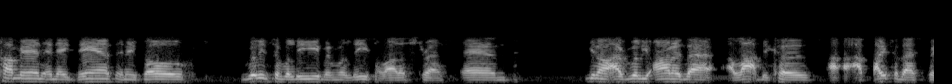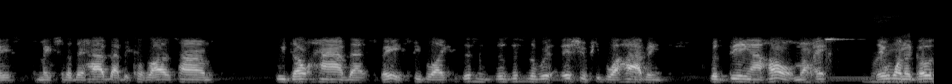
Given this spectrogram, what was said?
come in and they dance and they vogue really to relieve and release a lot of stress. And, you know, I really honor that a lot because I, I fight for that space to make sure that they have that because a lot of times we don't have that space. People like this is this, this is the issue people are having with being at home, right? They want to go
